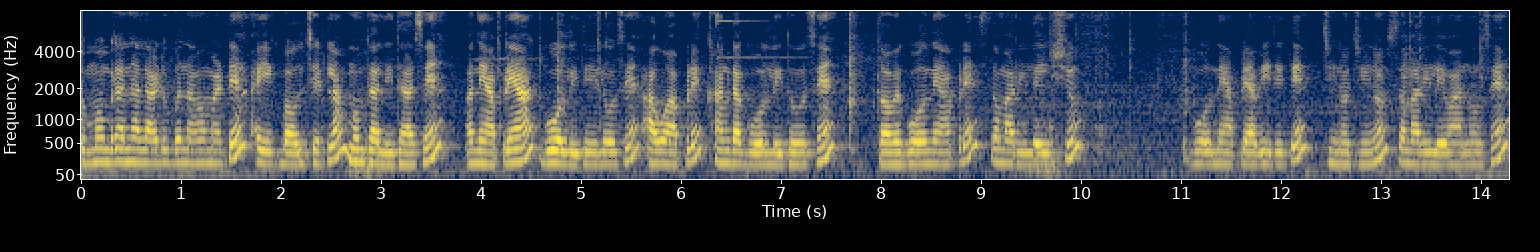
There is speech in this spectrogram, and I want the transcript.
તો મમરાના લાડુ બનાવવા માટે એક બાઉલ જેટલા મમરા લીધા છે અને આપણે આ ગોળ લીધેલો છે. આવો આપણે ખાંગડા ગોળ લીધો છે. તો હવે ગોળને આપણે સમારી લઈશું. ગોળને આપણે આવી રીતે ઝીણો ઝીણો સમારી લેવાનો છે.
